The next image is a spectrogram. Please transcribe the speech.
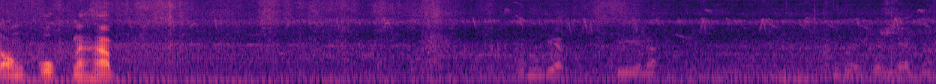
สองกุกนะครับมันเรียกดีนะไม่เคยเป็นเล็กนะ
